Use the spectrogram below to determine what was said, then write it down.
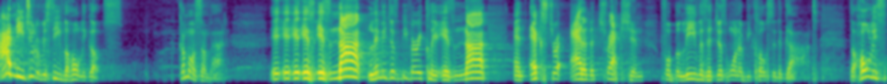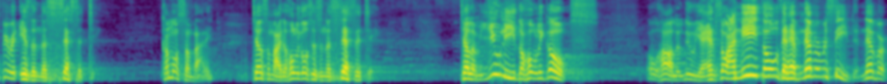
I need you to receive the Holy Ghost. Come on, somebody. It, it, it's, it's not, let me just be very clear, it's not an extra added attraction for believers that just want to be closer to God. The Holy Spirit is a necessity. Come on, somebody. Tell somebody the Holy Ghost is a necessity. Tell them you need the Holy Ghost. Oh, hallelujah. And so I need those that have never received it, never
